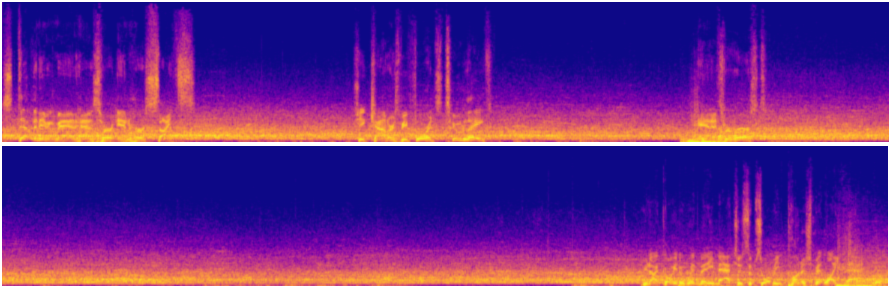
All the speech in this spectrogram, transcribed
Stephanie McMahon has her in her sights. She counters before it's too late. And it's reversed. You're not going to win many matches absorbing punishment like that.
